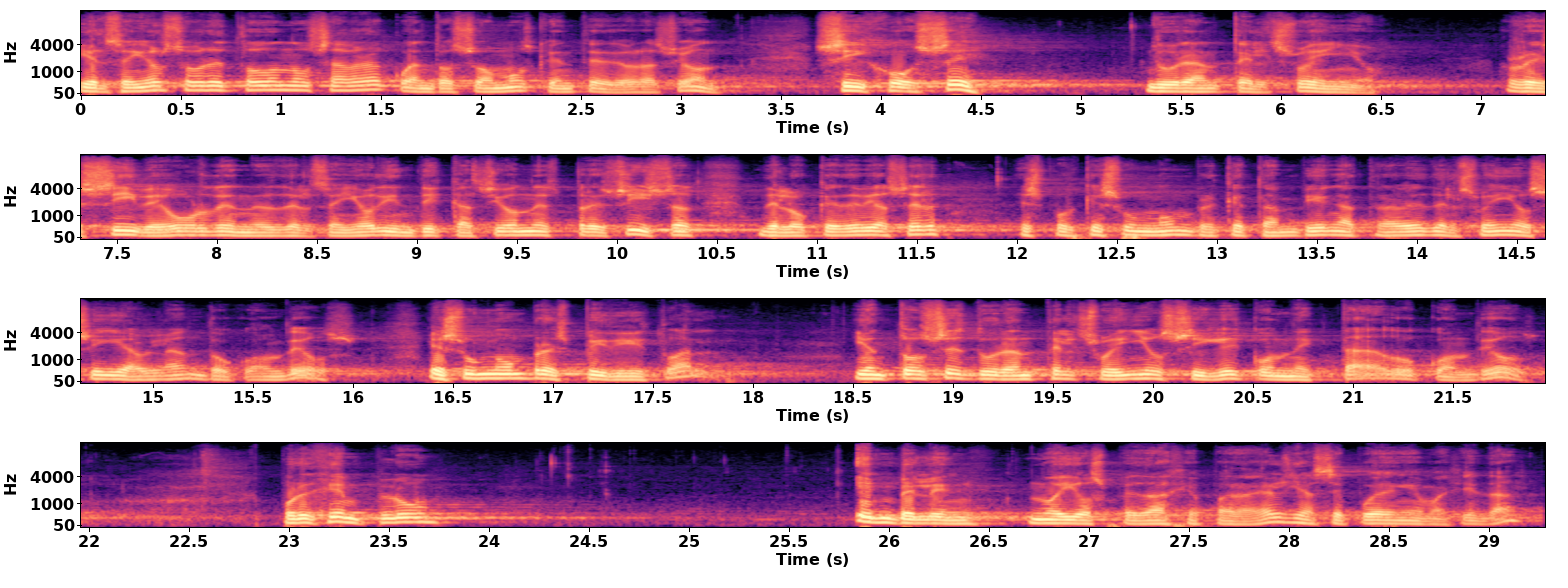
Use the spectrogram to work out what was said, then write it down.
y el Señor sobre todo nos sabrá cuando somos gente de oración. Si José durante el sueño recibe órdenes del Señor, indicaciones precisas de lo que debe hacer, es porque es un hombre que también a través del sueño sigue hablando con Dios. Es un hombre espiritual. Y entonces durante el sueño sigue conectado con Dios. Por ejemplo, en Belén no hay hospedaje para él, ya se pueden imaginar.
